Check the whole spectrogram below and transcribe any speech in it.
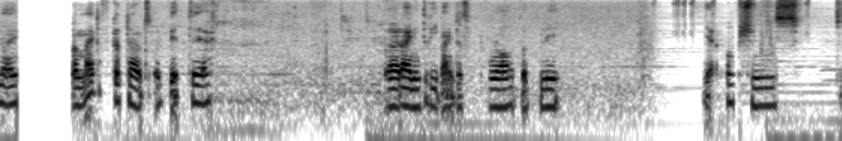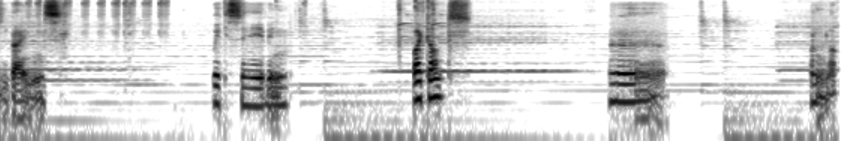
nice. I might have cut out a bit there. But I need to rebind it, probably. Yeah, options, key bindings. Quick saving. I can't uh, unlock.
